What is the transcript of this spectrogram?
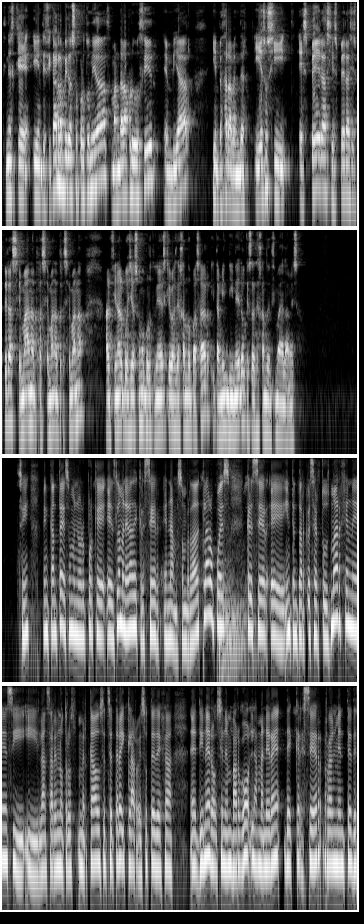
tienes que identificar rápido esa oportunidad, mandar a producir, enviar y empezar a vender. Y eso si esperas y esperas y esperas semana tras semana tras semana, al final pues ya son oportunidades que vas dejando pasar y también dinero que estás dejando encima de la mesa. Sí, me encanta eso, Menor, porque es la manera de crecer en Amazon, ¿verdad? Claro, puedes crecer, eh, intentar crecer tus márgenes y, lanzar en otros mercados, etcétera, y claro, eso te deja eh, dinero. Sin embargo, la manera de crecer realmente, de,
